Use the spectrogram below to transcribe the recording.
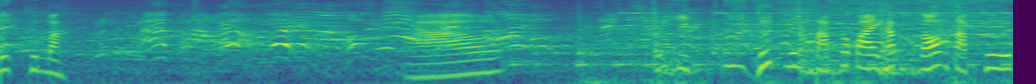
ลุกขึ้นมา เอาละอีกอีกฮึดหนึ่งสับเข้าไปครับ น้องสับคืน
